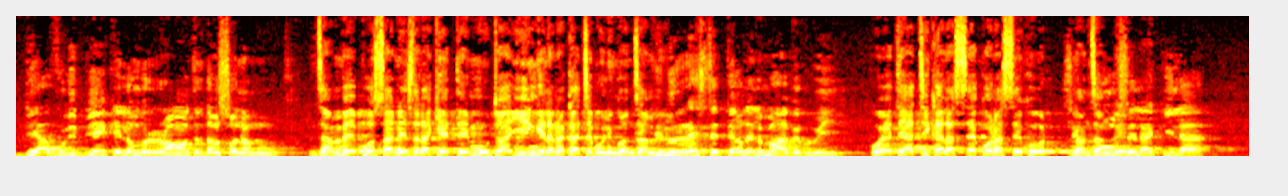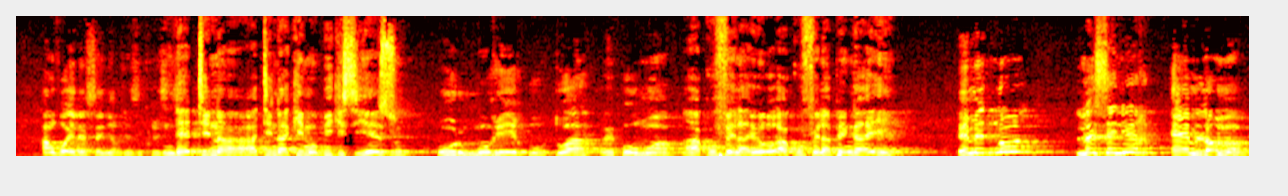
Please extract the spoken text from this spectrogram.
Dieu a voulu bien que l'homme rentre dans son amour. Qu'il reste éternellement avec lui. C'est pour cela qu'il a envoyé le Seigneur Jésus-Christ. Pour mourir pour toi et pour moi. Et maintenant, le Seigneur aime l'homme.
